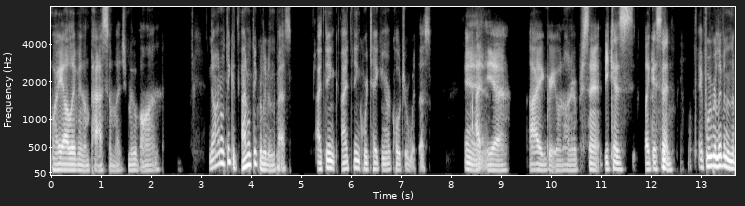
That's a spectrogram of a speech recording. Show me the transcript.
why y'all living in the past so much move on No, I don't think it's. I don't think we're living in the past. I think. I think we're taking our culture with us. And I, yeah i agree 100% because like i said if we were living in the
